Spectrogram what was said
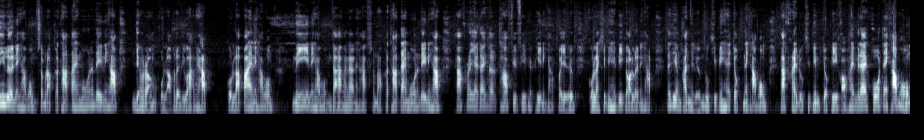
นี่เลยนะครับผมสำหรับกระทะแตงโมนั่นเองนะครับ เดี๋ยวเรามากดรับกันเลยดีกว่านะครับ กดรับไปนะครับผมนี่นะครับผมได้มาแล้วนะครับสำหรับกระทะแตงโมนั่นเองนะครับถ้าใครอยากได้กระทะฟรีๆแบบพี่นะครับก็อย่าลืมกดไลค์คลิปนี้ให้พี่ก่อนเลยนะครับและที่สำคัญอย่าลืมดูคลิปนี้ให้จบนะครับผมถ้าใครดูคลิปนี้ไม่จบพี่ขอให้ไม่ได้โค้ดนะครับผม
